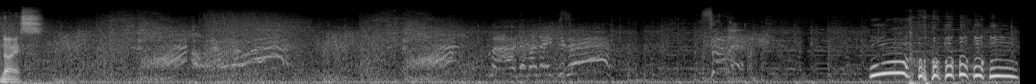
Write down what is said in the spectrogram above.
Nice.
